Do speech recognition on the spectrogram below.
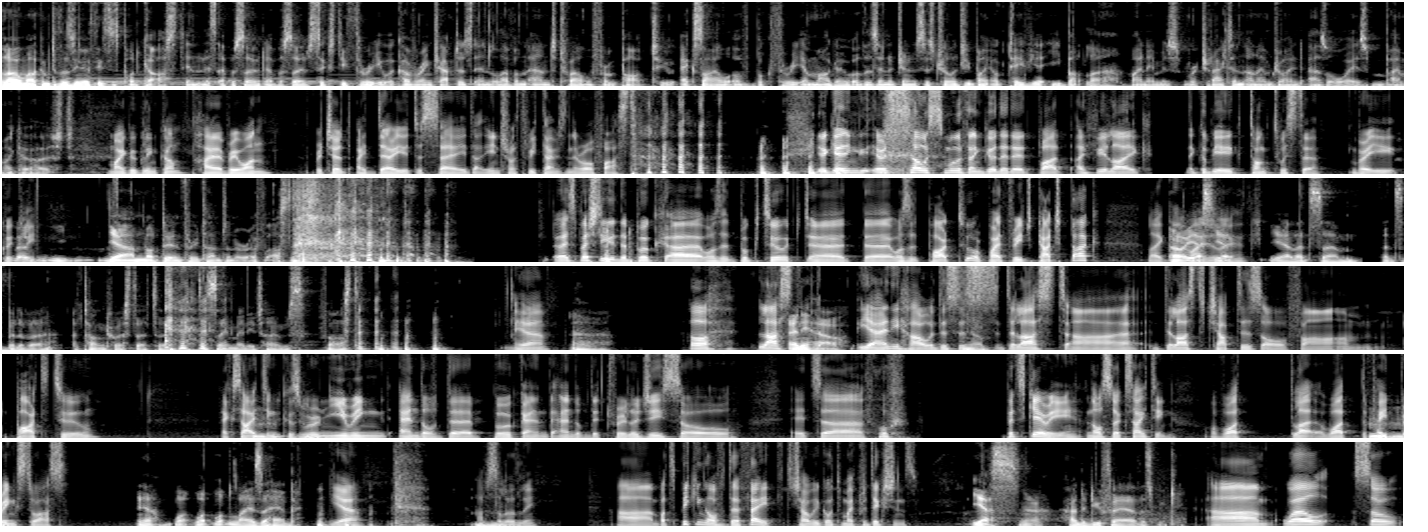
Hello and welcome to the Xenothesis podcast. In this episode, episode 63, we're covering chapters 11 and 12 from part 2 Exile of Book 3 Imago of the Xenogenesis trilogy by Octavia E. Butler. My name is Richard Acton and I'm joined, as always, by my co host, Michael Glinka. Hi, everyone. Richard, I dare you to say that intro three times in a row fast. you're getting, you're so smooth and good at it, but I feel like it could be a tongue twister very quickly. yeah, I'm not doing three times in a row fast. Especially the book, uh, was it book two? Uh, the was it part two or part three? Kachtak? Like oh yes, yeah, like... yeah. That's um, that's a bit of a, a tongue twister to, to say many times fast. yeah. Uh. Oh, last. Anyhow. Yeah. Anyhow, this is yeah. the last uh the last chapters of um part two exciting mm-hmm. because we're mm-hmm. nearing end of the book and the end of the trilogy so it's uh whew, a bit scary and also exciting of what what the fate mm-hmm. brings to us yeah what what what lies ahead yeah mm-hmm. absolutely uh, but speaking of the fate shall we go to my predictions yes yeah how did you fare this week um well so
